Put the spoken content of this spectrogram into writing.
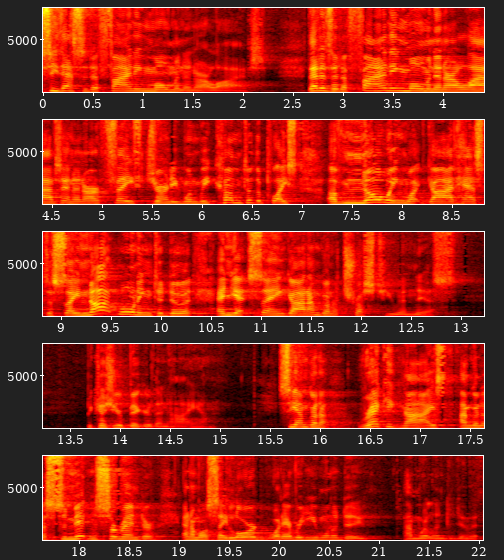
see, that's a defining moment in our lives. That is a defining moment in our lives and in our faith journey when we come to the place of knowing what God has to say, not wanting to do it, and yet saying, God, I'm going to trust you in this because you're bigger than I am. See, I'm going to recognize, I'm going to submit and surrender, and I'm going to say, Lord, whatever you want to do, I'm willing to do it.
